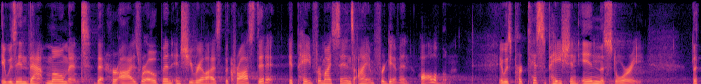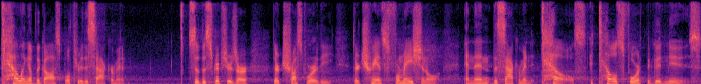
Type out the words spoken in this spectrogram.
It was in that moment that her eyes were open and she realized the cross did it. It paid for my sins. I am forgiven, all of them. It was participation in the story, the telling of the gospel through the sacrament. So the scriptures are they're trustworthy, they're transformational, and then the sacrament tells, it tells forth the good news.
